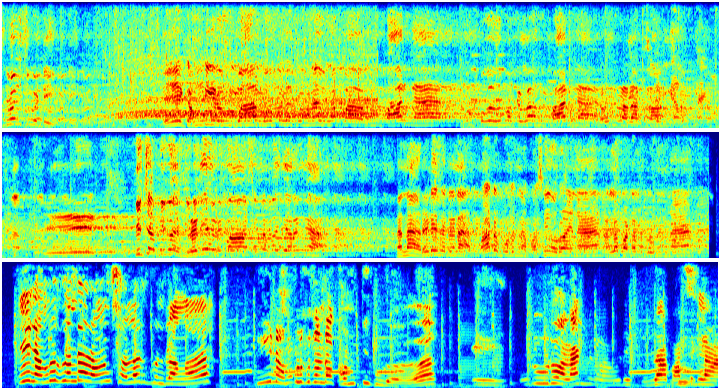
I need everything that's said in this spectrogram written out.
சுழல்ச்சிப்பட்டி ஏய் கமிட்டி ரவுண்ட் பா லோக்கல் இருக்கவங்க எல்லாம் பா வந்து பாருங்க. ஊர் பகுதி மக்கள்லாம் வந்து பாருங்க. ரவுண்ட் நல்லா இருக்கும். ஏய் ஃபியூச்சர் ஃபிலிமர்ஸ் ரெடியா இருப்பா. சட்ட மாதிரி இறங்க அண்ணா ரெடியா சட்டண்ணா பாட்டை போடுங்க பசங்க வருவாங்க நல்ல பாட்டை போட்டு விடுங்க ஏய் நம்மளுக்கு தான் ரவுண்ட் செலக்ட் பண்றாங்க. நீ நம்மளுக்கு தான் கமிட்டி கொடு. ஏய் ஒரு விடு விளையாண்டுலாம் விடு. இதா பாத்துக்கலாம்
